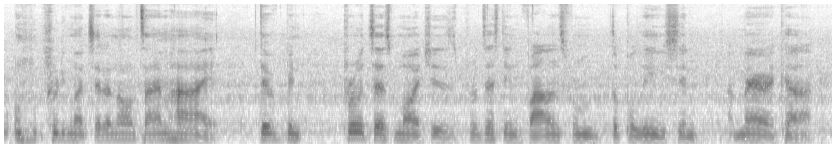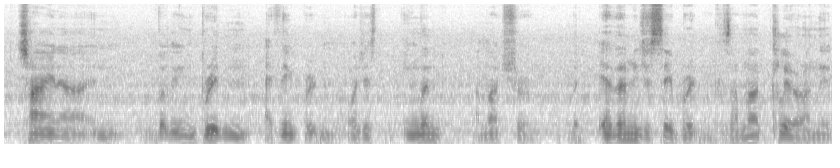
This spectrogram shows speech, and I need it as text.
pretty much at an all-time high. There have been protest marches protesting violence from the police in America, China, and fucking Britain. I think Britain or just England. I'm not sure. But yeah, let me just say Britain because I'm not clear on the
